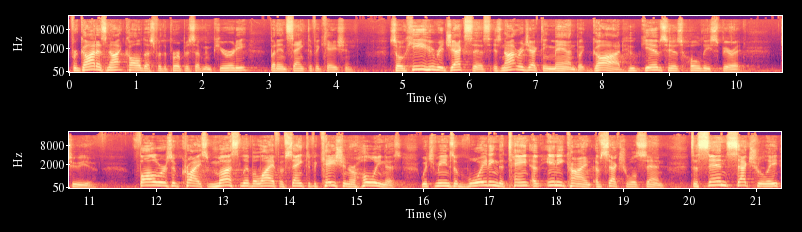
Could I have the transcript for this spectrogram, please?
For God has not called us for the purpose of impurity, but in sanctification. So he who rejects this is not rejecting man, but God who gives his Holy Spirit to you. Followers of Christ must live a life of sanctification or holiness, which means avoiding the taint of any kind of sexual sin. To sin sexually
